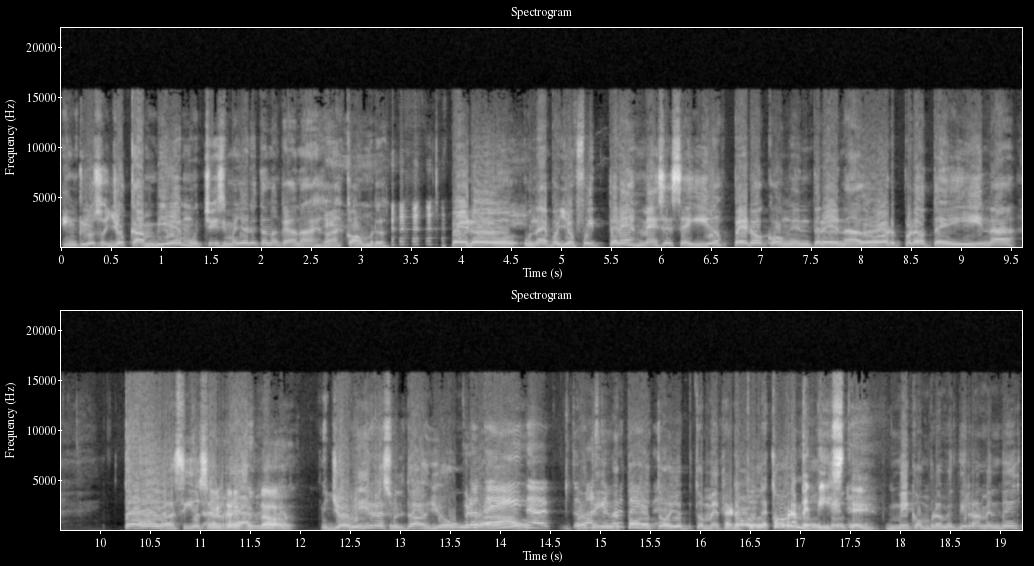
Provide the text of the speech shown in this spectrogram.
incluso yo cambié muchísimo, y ahorita no queda nada, son escombros. Pero una vez, pues, yo fui tres meses seguidos, pero con entrenador, proteína, todo así, o sea, ¿Viste realmente. resultados? Yo vi resultados, yo, wow. Proteína, ¿tomaste proteína, todo, todo, yo tomé Pero todo, tú te todo, todo, comprometiste. todo. Me comprometí realmente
